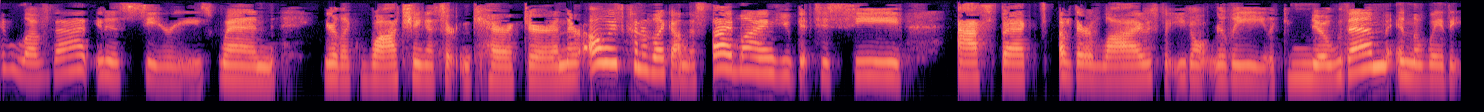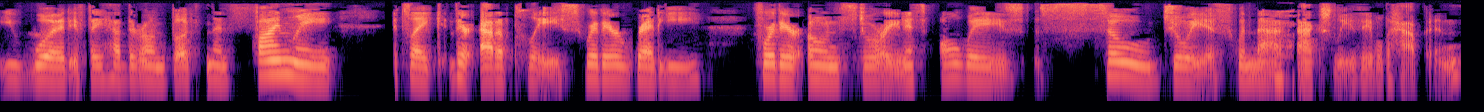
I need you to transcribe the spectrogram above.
I love that in a series when you're like watching a certain character and they're always kind of like on the sidelines. You get to see aspects of their lives, but you don't really like know them in the way that you would if they had their own book. And then finally, it's like they're at a place where they're ready for their own story. And it's always so joyous when that actually is able to happen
